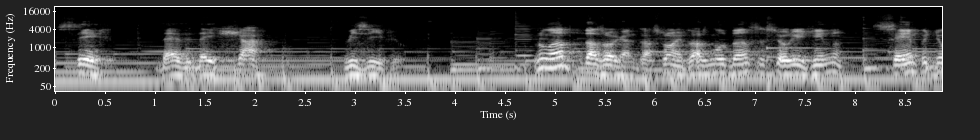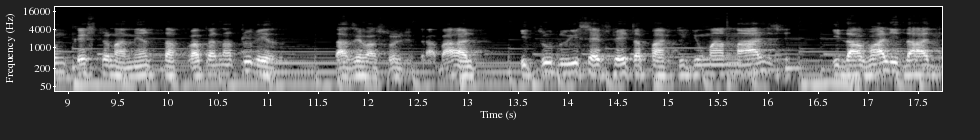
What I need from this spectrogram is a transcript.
ser, deve deixar visível. No âmbito das organizações, as mudanças se originam sempre de um questionamento da própria natureza, das relações de trabalho, e tudo isso é feito a partir de uma análise e da validade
